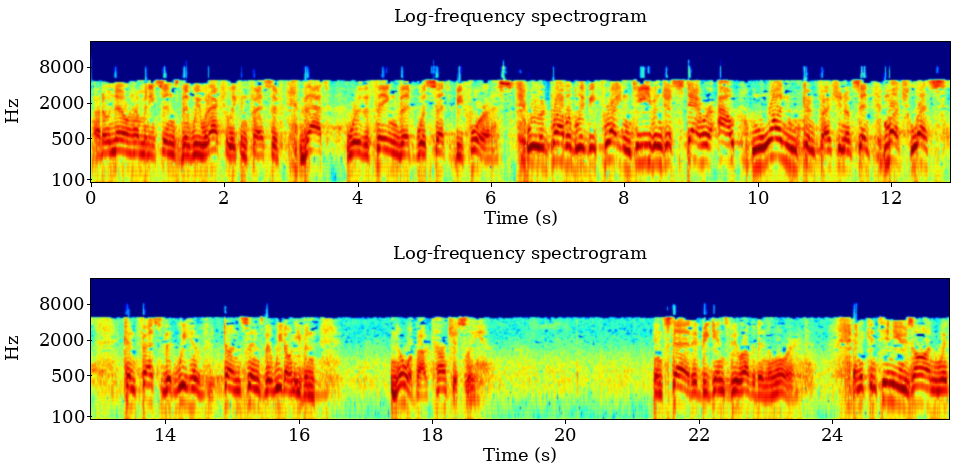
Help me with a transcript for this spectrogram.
I don't know how many sins that we would actually confess if that were the thing that was set before us. We would probably be frightened to even just stammer out one confession of sin, much less confess that we have done sins that we don't even know about consciously. Instead, it begins, beloved in the Lord. And it continues on with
